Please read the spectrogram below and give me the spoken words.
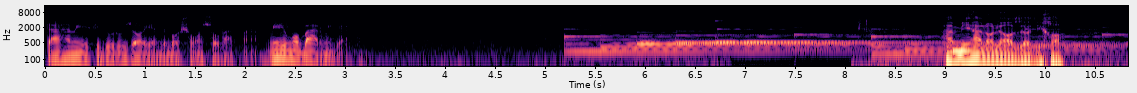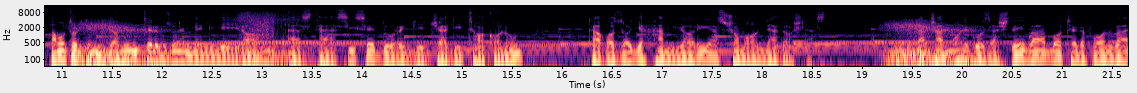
در همین یکی دو روز آینده با شما صحبت کنم. میریم و برمیگردیم. هم میهنان آزادی خواه. همونطور که می‌دانید تلویزیون ملی ایران از تأسیس دوره جدید تا کنون تقاضای همیاری از شما نداشته است. در چند ماه گذشته و با تلفن و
